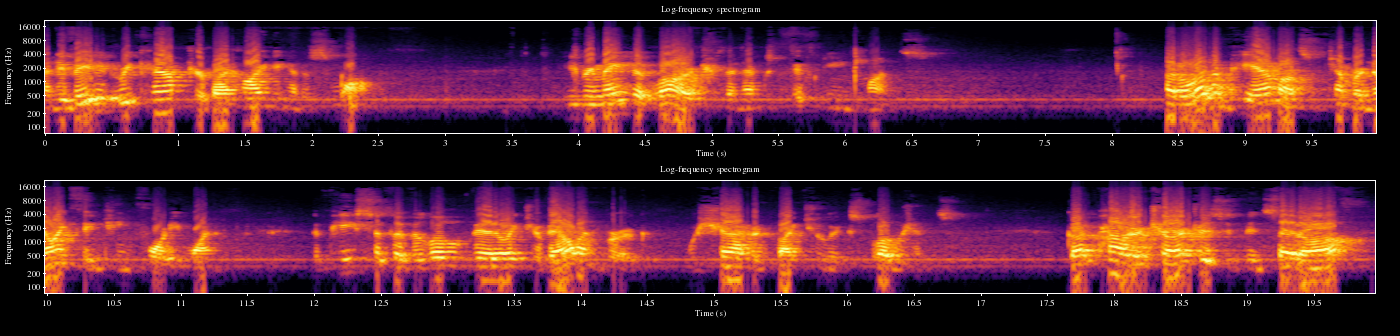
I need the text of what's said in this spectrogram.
and evaded recapture by hiding in a swamp. He remained at large for the next 15 months. At 11 p.m. on September 9, 1841, the peace of the little village of Allanburg was shattered by two explosions. Gunpowder charges had been set off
